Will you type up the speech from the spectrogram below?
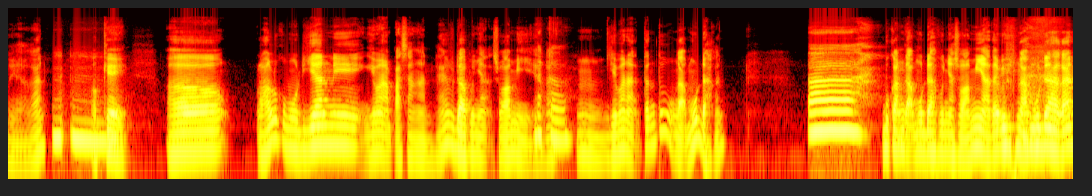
ya kan? Mm-mm. Oke. eh lalu kemudian nih gimana pasangan? Ya sudah punya suami ya kan? Betul. Hmm, gimana? Tentu nggak mudah kan? Eh, Bukan nggak mudah punya suami ya, tapi nggak mudah kan?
